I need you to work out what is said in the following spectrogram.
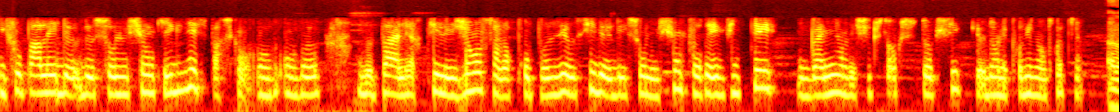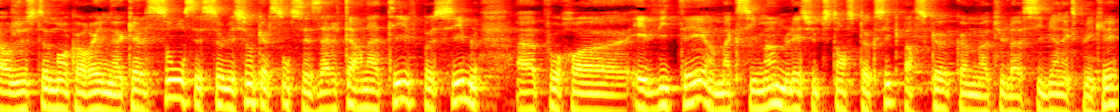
il faut parler de, de, solutions qui existent parce qu'on on veut, on veut pas alerter les gens sans leur proposer aussi des, des solutions pour éviter ou bannir des substances toxiques dans les produits d'entretien. Alors justement, Corinne, quelles sont ces solutions, quelles sont ces alternatives possibles euh, pour euh, éviter un maximum les substances toxiques? Parce que, comme tu l'as si bien expliqué,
